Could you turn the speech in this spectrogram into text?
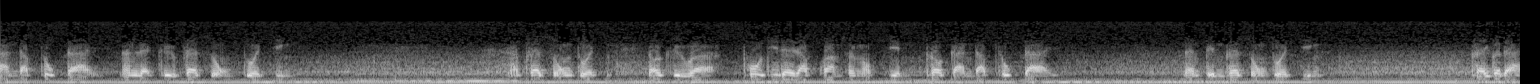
การดับทุกข์ได้ นั่นแหละคือพระสงฆ์ตัวจริง พระสงฆ์ตัวก็คือว่าผู้ที่ได้รับความสงบเย็นเพราะการดับทุกข์ได้ นั่นเป็นพระสงฆ์ตัวจริง ใครก็ได้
